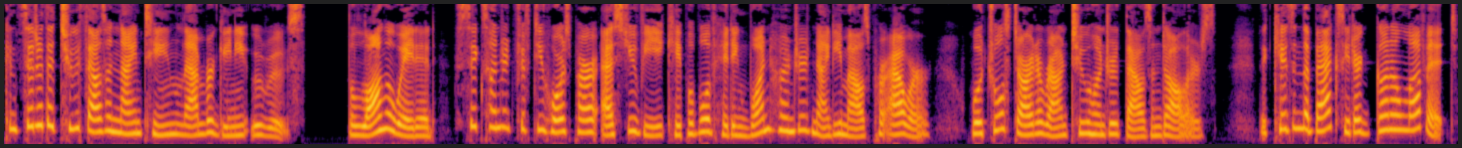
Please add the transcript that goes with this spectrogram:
Consider the 2019 Lamborghini Urus, the long awaited 650 horsepower SUV capable of hitting 190 miles per hour, which will start around $200,000. The kids in the backseat are gonna love it.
